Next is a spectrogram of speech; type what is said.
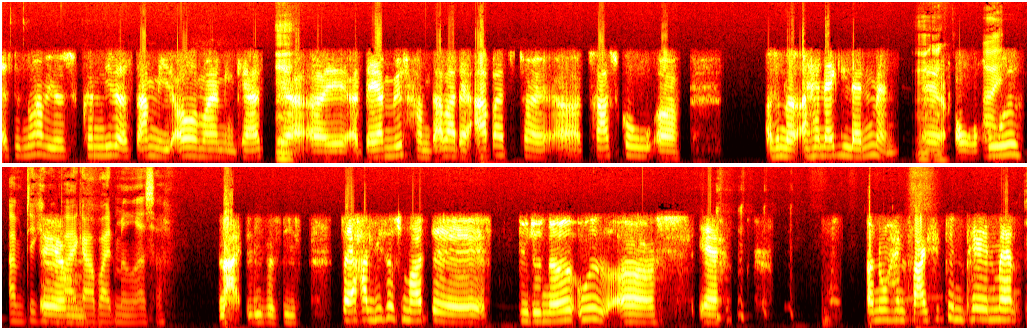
altså, nu har vi jo kun lige været sammen i et år, mig og min kæreste Mm. der, og, øh, og da jeg mødte ham, der var der arbejdstøj og træsko og, og sådan noget, og han er ikke landmand Mm. øh, overhovedet. Ej, jamen, det kan man bare Øhm, ikke arbejde med, altså. Nej, lige præcis. Så jeg har lige så småt øh, byttet noget ud, og ja... Og nu er han faktisk en pæn mand.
